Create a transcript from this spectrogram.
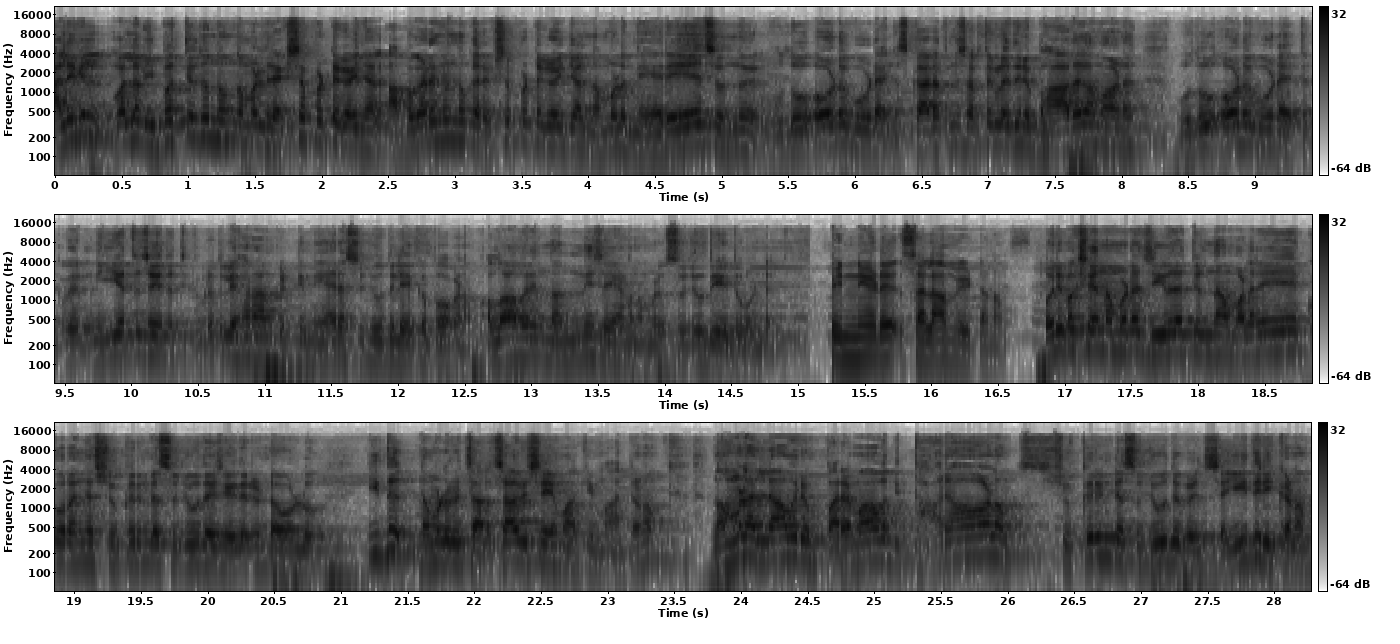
അല്ലെങ്കിൽ വല്ല വിപത്തിൽ നിന്നും നമ്മൾ രക്ഷപ്പെട്ട് കഴിഞ്ഞാൽ അപകടങ്ങളിൽ നിന്നൊക്കെ രക്ഷപ്പെട്ട് കഴിഞ്ഞാൽ നമ്മൾ നേരെ ചെന്ന് വുതുവോടുകൂടെ നിസ്കാരത്തിന് ഷർത്തുകൾ ഇതിന് ബാധകമാണ്. വുതുവോടുകൂടെ നീയത്ത് ചെയ്ത് തിക്ബറത്തുൽ ഹറാം കെട്ടി നേരെ സുജൂതിലേക്ക് പോകണം. അള്ളാഹുവിന് നന്ദി ചെയ്യണം നമ്മൾ സുജൂദ് ചെയ്തുകൊണ്ട്. പിന്നീട് സലാം വീട്ടണം. ഒരു പക്ഷേ നമ്മുടെ ജീവിതത്തിൽ നാം വളരെ കുറഞ്ഞ ശുക്രന്റെ സുജൂത ചെയ്തിട്ടുണ്ടാവുള്ളൂ. ഇത് നമ്മളൊരു ചർച്ചാ വിഷയമാക്കി മാറ്റണം. നമ്മളെല്ലാവരും പരമാവധി ധാരാളം ശുക്രന്റെ സുജൂതുകൾ ചെയ്തിരിക്കണം.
